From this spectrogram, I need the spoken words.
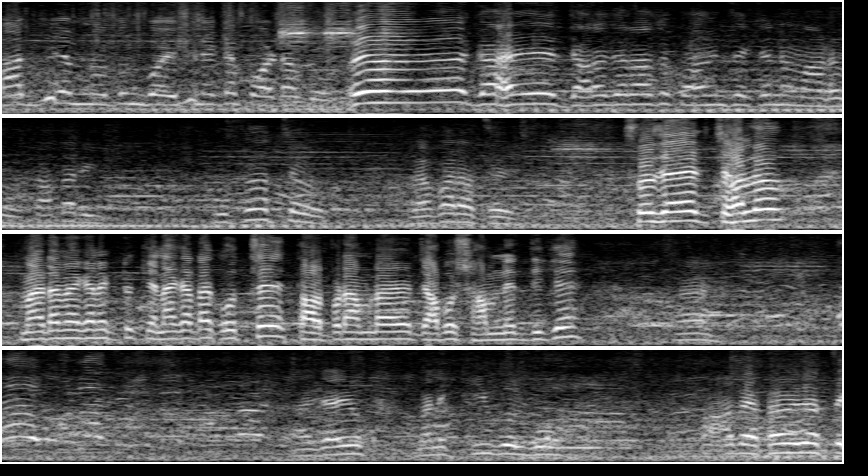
ভাবছিলাম নতুন বয়ফ্রেন্ড একটা পটাবো। গায়ে যারা যারা আছে কমেন্ট সেকশনে মারো তাড়াতাড়ি। বুঝতে পারছ? ব্যাপার আছে। সো যাই চলো। ম্যাডাম এখানে একটু কেনাকাটা করছে তারপরে আমরা যাব সামনের দিকে। হ্যাঁ। যাই হোক মানে কি বলব? পা ব্যথা হয়ে যাচ্ছে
